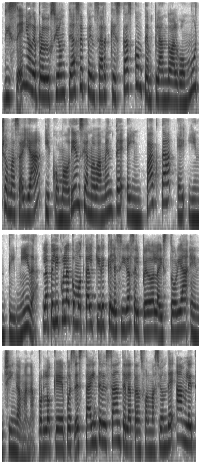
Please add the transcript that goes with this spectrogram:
diseño de producción, te hace pensar que estás contemplando algo mucho más allá y como audiencia nuevamente e impacta e intimida. La película como tal quiere que le sigas el pedo a la historia en chingamana, por lo que pues está interesante la transformación de Hamlet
